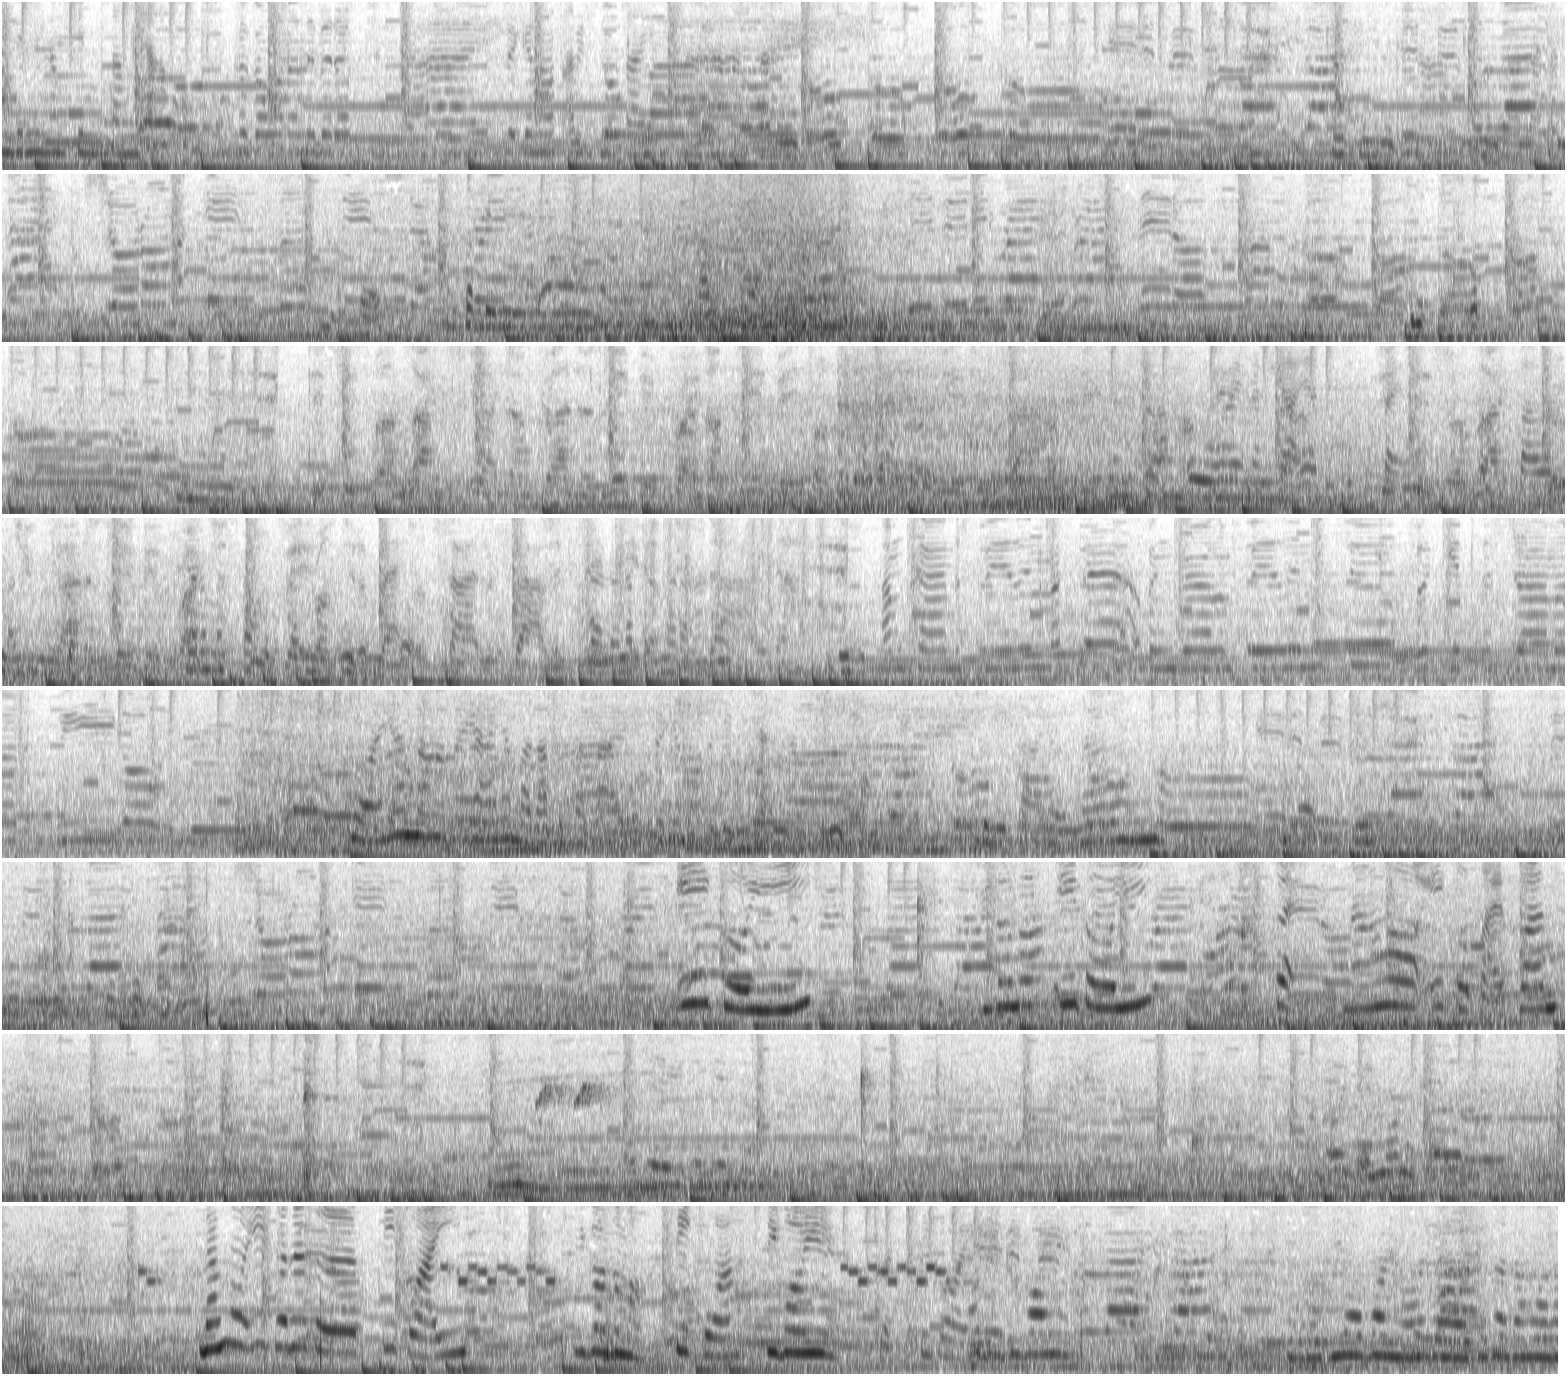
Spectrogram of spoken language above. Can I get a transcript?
Panatahan din ng pintang niya. Ako. Na tayo sa. 30 minutes na ako maglalakad. Tapos, magkabili ng I'm kinda feeling myself, and girl, I'm feeling it too. Forget the drama that we go through. So, ayan mga kayaya, malapit na tayo. Bili tayo ng Ê? Ý cười gì? Tuệ, nó ý cô phải phân 然后一个那个地瓜叶。一个什么？地瓜。地瓜叶。对地瓜叶。哦对地瓜叶。鸡肉饭和那个蔬菜蛋花汤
